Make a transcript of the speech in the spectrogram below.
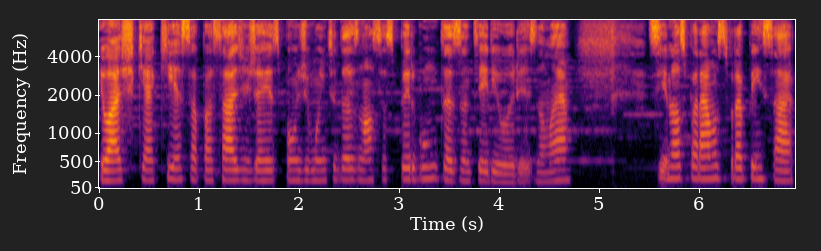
Eu acho que aqui essa passagem já responde muito das nossas perguntas anteriores, não é? Se nós pararmos para pensar,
